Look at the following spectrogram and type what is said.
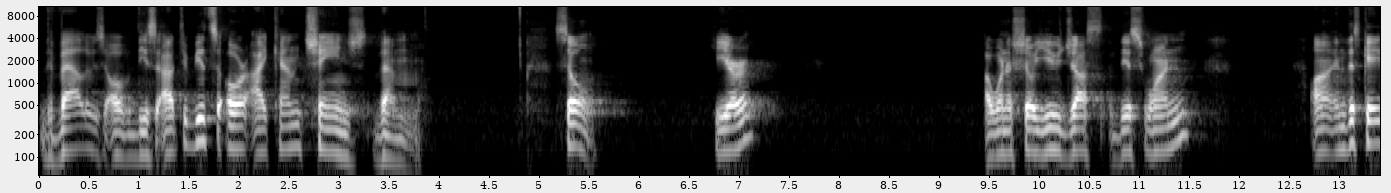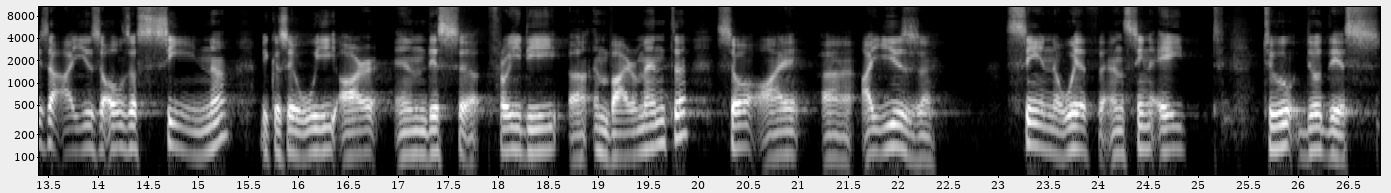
the values of these attributes or I can change them. So here I want to show you just this one. Uh, in this case, I use also scene because uh, we are in this uh, 3D uh, environment. So I, uh, I use scene width and scene height to do this.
